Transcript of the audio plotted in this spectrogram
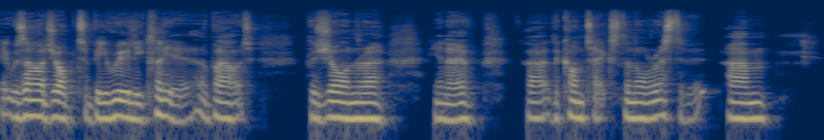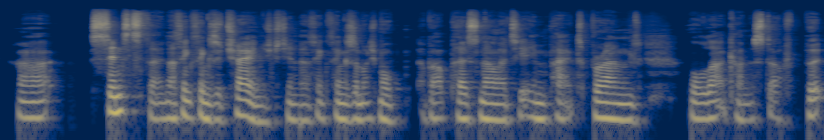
it was our job to be really clear about the genre, you know, uh, the context, and all the rest of it. Um, uh, since then, I think things have changed. You know, I think things are much more about personality, impact, brand, all that kind of stuff. But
